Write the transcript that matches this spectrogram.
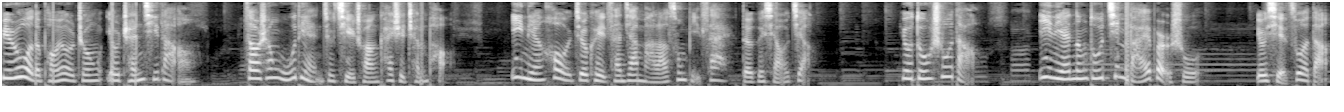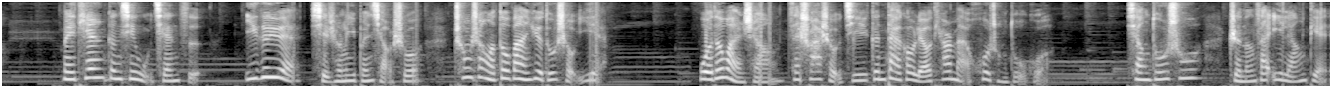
比如我的朋友中有晨起党，早晨五点就起床开始晨跑，一年后就可以参加马拉松比赛得个小奖；有读书党，一年能读近百本书；有写作党，每天更新五千字，一个月写成了一本小说，冲上了豆瓣阅读首页。我的晚上在刷手机、跟代购聊天、买货中度过，想读书只能在一两点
